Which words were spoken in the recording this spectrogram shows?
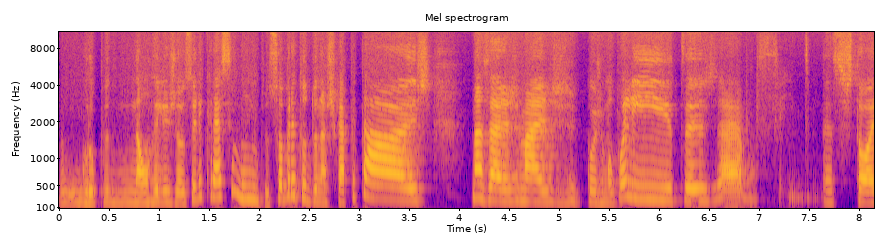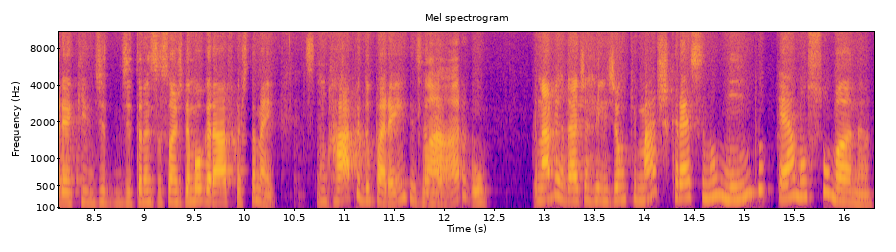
o grupo não religioso, ele cresce muito, sobretudo nas capitais, nas áreas mais cosmopolitas, é, essa história aqui de, de, transições demográficas também. Um rápido parêntese, né? claro. né? o, na verdade, a religião que mais cresce no mundo é a muçulmana.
